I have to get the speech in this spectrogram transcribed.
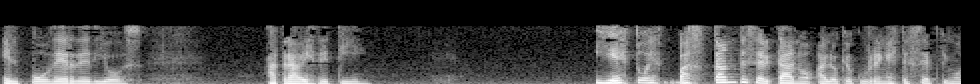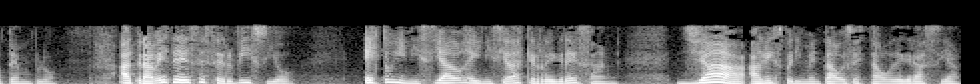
el poder de Dios a través de ti. Y esto es bastante cercano a lo que ocurre en este séptimo templo. A través de ese servicio, estos iniciados e iniciadas que regresan ya han experimentado ese estado de gracia.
